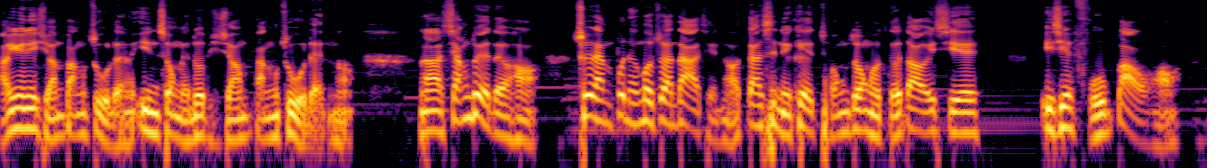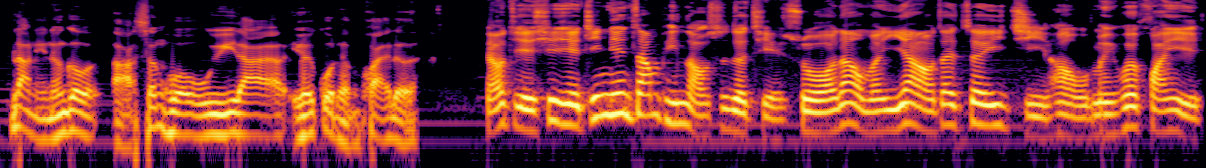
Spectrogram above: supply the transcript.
啊，因为你喜欢帮助人，运送人都喜欢帮助人哦。那相对的哈，虽然不能够赚大钱哈，但是你可以从中得到一些一些福报哈，让你能够啊生活无虞啦，也会过得很快乐。了解，谢谢今天张平老师的解说。那我们一样在这一集哈，我们也会欢迎，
